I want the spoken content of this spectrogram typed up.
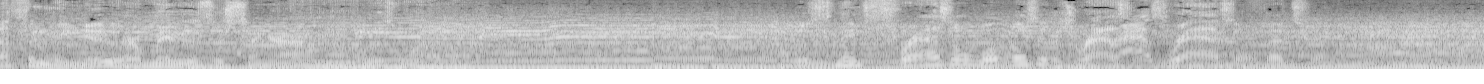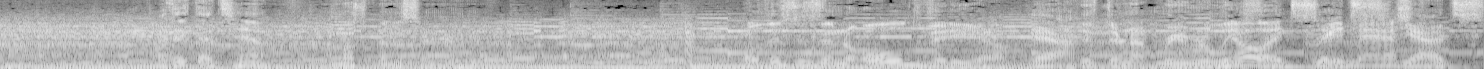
nothing we knew. Or maybe it was their singer. I don't know. It was one of them. What was his name? Frazzle? What was it? It's Razzle. Razzle, that's right. I think that's him. It must have been a singer. Well, this is an old video. Yeah. They're not re-releasing. No, it's, it's yeah, it's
